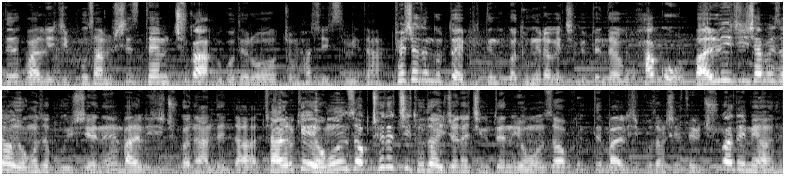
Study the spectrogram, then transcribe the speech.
획득 마일리지 보상 시스템 추가. 요거대로 좀 할 수 있습니다. 패셔 등급도 에픽 등급과 동일하게 지급된다고 하고 마일리지 샵에서 영혼석 구입 시에는 마일리지 추가는 안 된다. 자 이렇게 영혼석 최대치 도달 이전에 지급되는 영혼석 획득 마일리지 보상 시스템이 추가되면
